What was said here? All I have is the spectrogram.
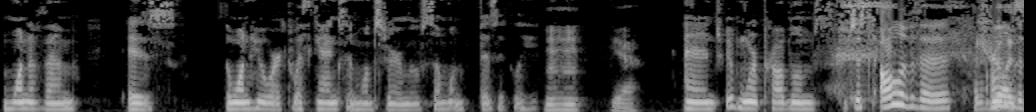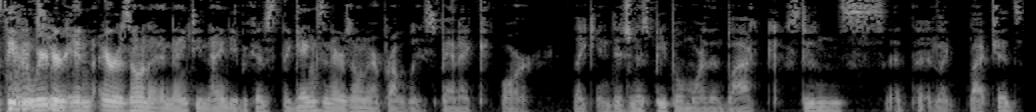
one of them is the one who worked with gangs and wants to remove someone physically. Mm-hmm. Yeah. And we have more problems. Just all of the. I just realized it's even weirder in Arizona in 1990 because the gangs in Arizona are probably Hispanic or like indigenous people more than black students, like black kids.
